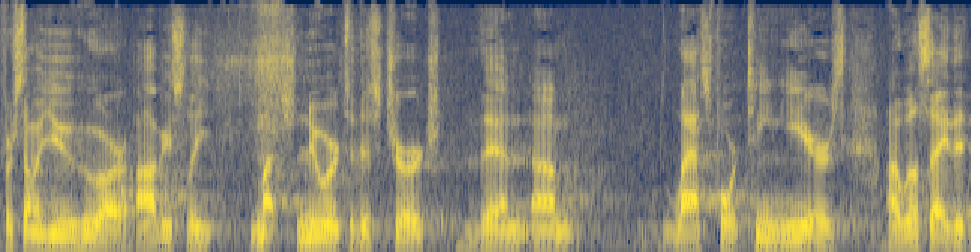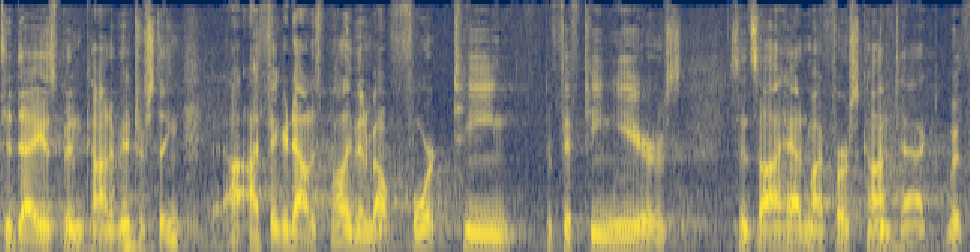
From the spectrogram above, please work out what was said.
For some of you who are obviously much newer to this church than um, last 14 years, I will say that today has been kind of interesting. I, I figured out it's probably been about 14 to 15 years since I had my first contact with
